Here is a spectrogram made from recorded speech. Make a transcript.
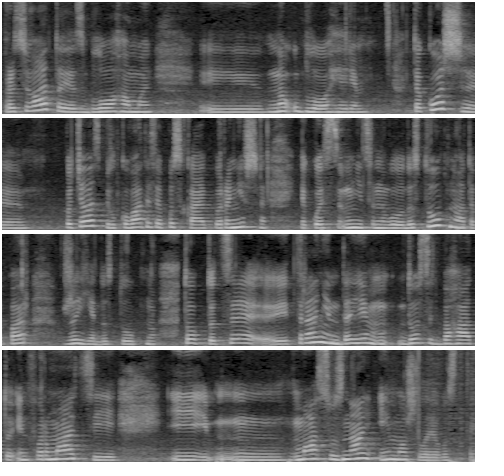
працювати з блогами ну, у блогері. Також е, Почала спілкуватися по скайпу. Раніше якось мені це не було доступно, а тепер вже є доступно. Тобто, це е, тренінг дає досить багато інформації і масу знань і можливостей.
